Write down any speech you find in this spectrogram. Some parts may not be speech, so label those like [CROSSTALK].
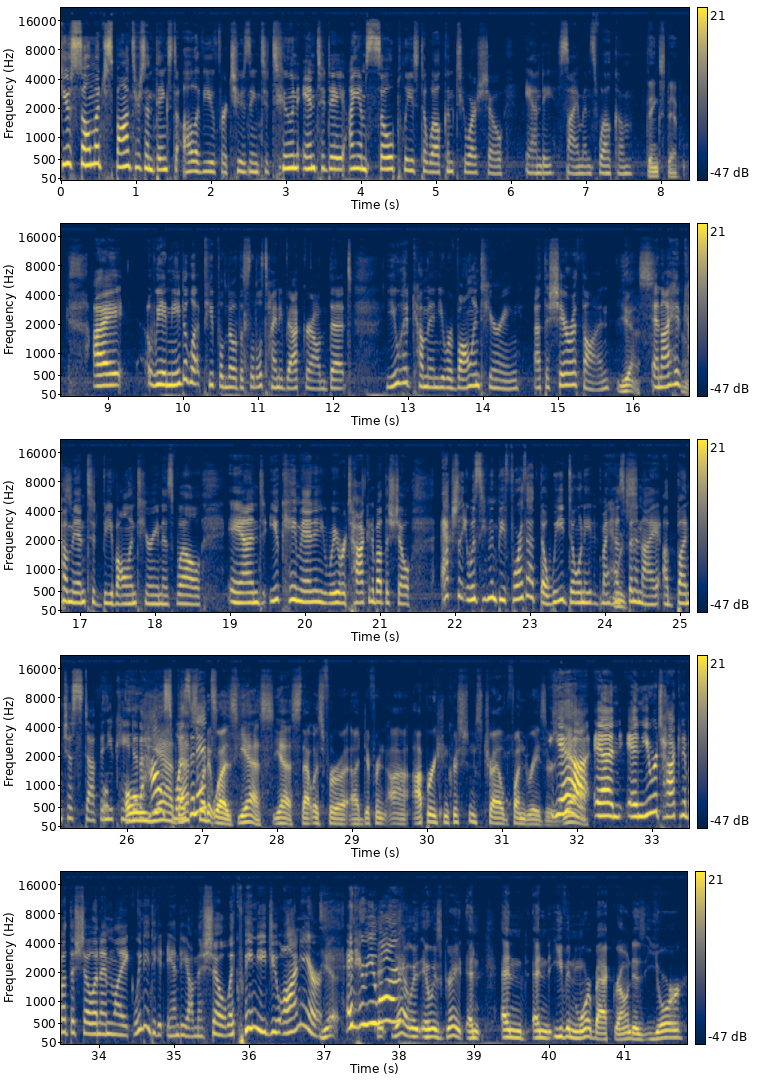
Thank you so much, sponsors, and thanks to all of you for choosing to tune in today. I am so pleased to welcome to our show Andy Simons. Welcome. Thanks, Deb. I we need to let people know this little tiny background that you had come in, you were volunteering at the Share-a-thon. Yes. And I had come in to be volunteering as well. And you came in and we were talking about the show. Actually, it was even before that, though. We donated, my husband was- and I, a bunch of stuff, and you came oh, to the house, yeah, wasn't that's it? what it was. Yes, yes. That was for a, a different uh, Operation Christmas Child fundraiser. Yeah, and and you were talking about the show, and I'm like, we need to get Andy on the show. Like, we need you on here. Yeah. and here you It- are. yeah, it, it was great. And and and even more background is your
